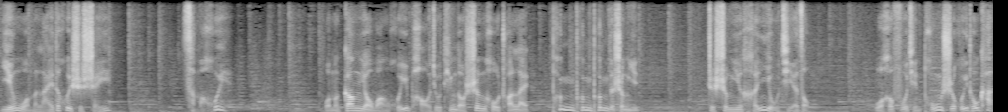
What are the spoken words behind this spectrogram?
引我们来的会是谁？怎么会？我们刚要往回跑，就听到身后传来砰砰砰的声音。这声音很有节奏。我和父亲同时回头看，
